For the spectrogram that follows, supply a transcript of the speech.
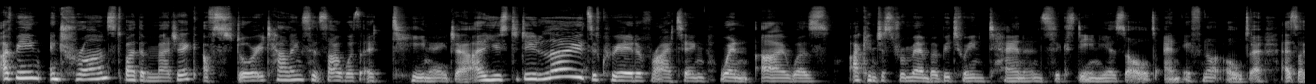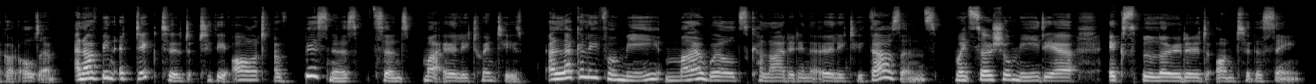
I've been entranced by the magic of storytelling since I was a teenager. I used to do loads of creative writing when I was I can just remember between 10 and 16 years old, and if not older, as I got older. And I've been addicted to the art of business since my early 20s. And luckily for me, my worlds collided in the early 2000s when social media exploded onto the scene.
